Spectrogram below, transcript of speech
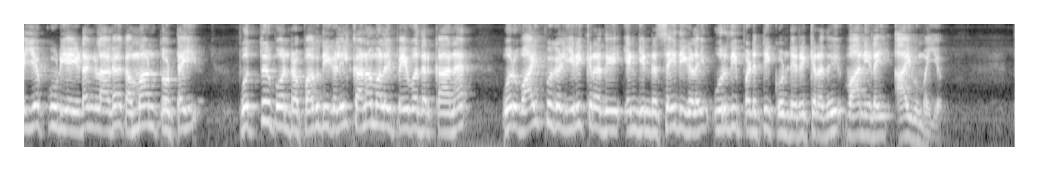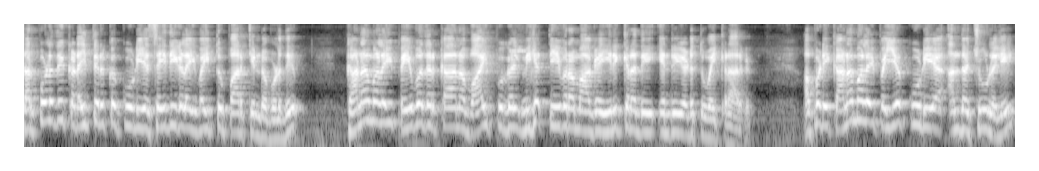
பெய்யக்கூடிய இடங்களாக கம்மான் தோட்டை பொத்து போன்ற பகுதிகளில் கனமழை பெய்வதற்கான ஒரு வாய்ப்புகள் இருக்கிறது என்கின்ற செய்திகளை உறுதிப்படுத்தி கொண்டிருக்கிறது வானிலை ஆய்வு மையம். தற்பொழுது கிடைத்திருக்கக்கூடிய செய்திகளை வைத்து பார்க்கின்ற பொழுது கனமழை பெய்வதற்கான வாய்ப்புகள் மிக தீவிரமாக இருக்கிறது என்று எடுத்து வைக்கிறார்கள். அப்படி கனமழை பெய்யக்கூடிய அந்த சூழலில்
